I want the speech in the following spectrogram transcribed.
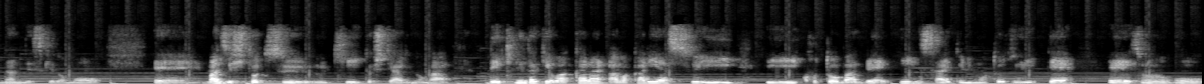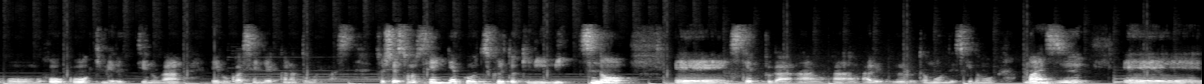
なんですけども、えー、まず一つキーとしてあるのが、できるだけ分から分かりやすい言葉でインサイトに基づいて、えその方向を決めるっていうのが、え僕は戦略かなと思います。そしてその戦略を作るときに3つの、えステップがああると思うんですけども、まず、え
